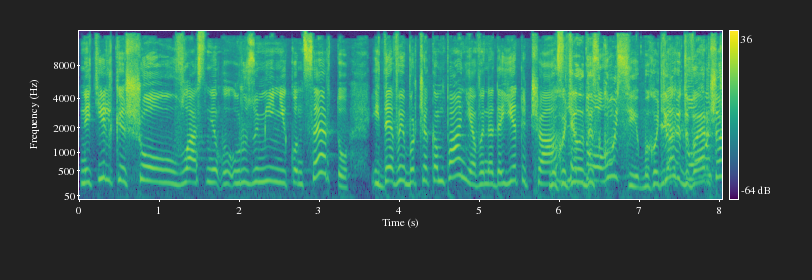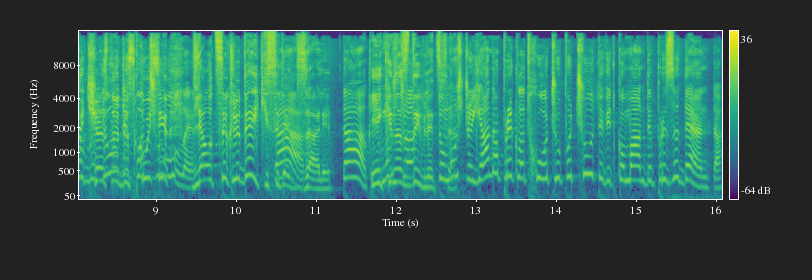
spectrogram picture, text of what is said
не тільки шоу власне у розумінні концерту, іде виборча кампанія, ви надаєте час. Ми хотіли для того, дискусії, ми хотіли відвертої, чесної дискусії почули. для оцих людей, які сидять Так, в залі, так, які тому нас дивляться. Тому що я, наприклад, хочу почути від команди президента,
